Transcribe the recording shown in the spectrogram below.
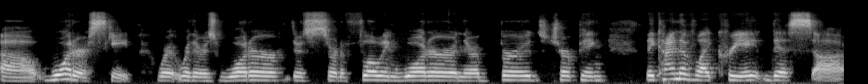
uh, waterscape where, where there's water, there's sort of flowing water, and there are birds chirping. They kind of like create this, uh,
